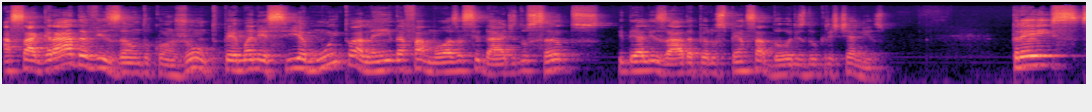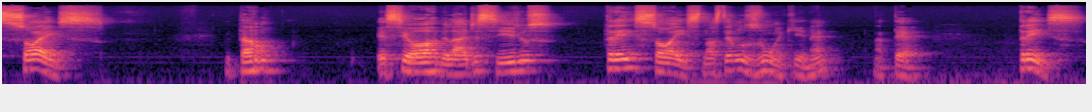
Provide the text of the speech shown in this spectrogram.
A sagrada visão do conjunto permanecia muito além da famosa cidade dos santos, idealizada pelos pensadores do cristianismo. Três sóis. Então, esse orbe lá de Sírios, três sóis. Nós temos um aqui, né? Na Terra. Três.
